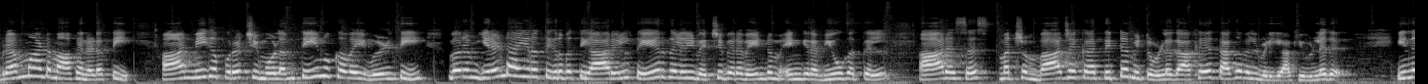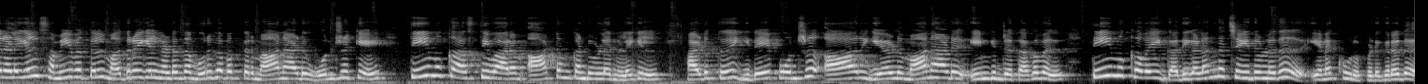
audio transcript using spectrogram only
பிரம்மாண்டமாக நடத்தி ஆன்மீக புரட்சி மூலம் திமுகவை வீழ்த்தி வரும் இரண்டாயிரத்து இருபத்தி ஆறில் தேர்தலில் வெற்றி பெற வேண்டும் என்கிற வியூகத்தில் ஆர்எஸ்எஸ் மற்றும் பாஜக திட்டமிட்டுள்ளதாக தகவல் வெளியாகியுள்ளது. இந்த நிலையில் சமீபத்தில் மதுரையில் நடந்த முருகபக்தர் மாநாடு ஒன்றுக்கே திமுக அஸ்திவாரம் ஆட்டம் கண்டுள்ள நிலையில் அடுத்து இதேபோன்று ஆறு ஏழு மாநாடு என்கின்ற தகவல் திமுகவை கதிகலங்க செய்துள்ளது என கூறப்படுகிறது.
